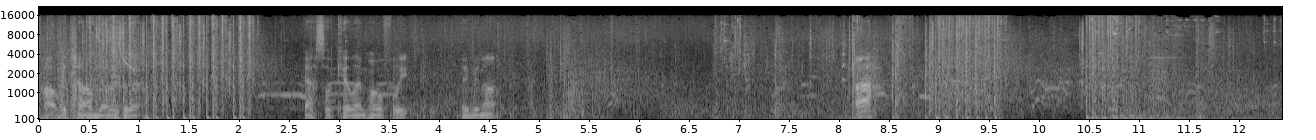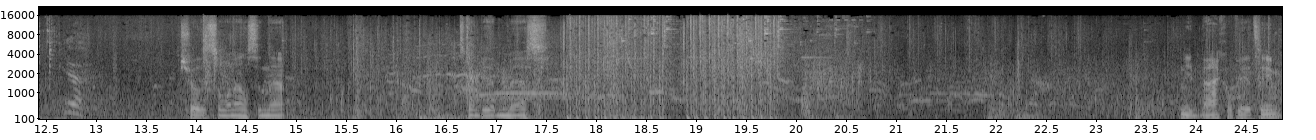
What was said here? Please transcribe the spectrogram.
Part of the charm though, isn't it? Gas will kill him, hopefully. Maybe not. Ah! Yeah. I'm sure there's someone else in there. It's gonna be a mess. Need backup here, team.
